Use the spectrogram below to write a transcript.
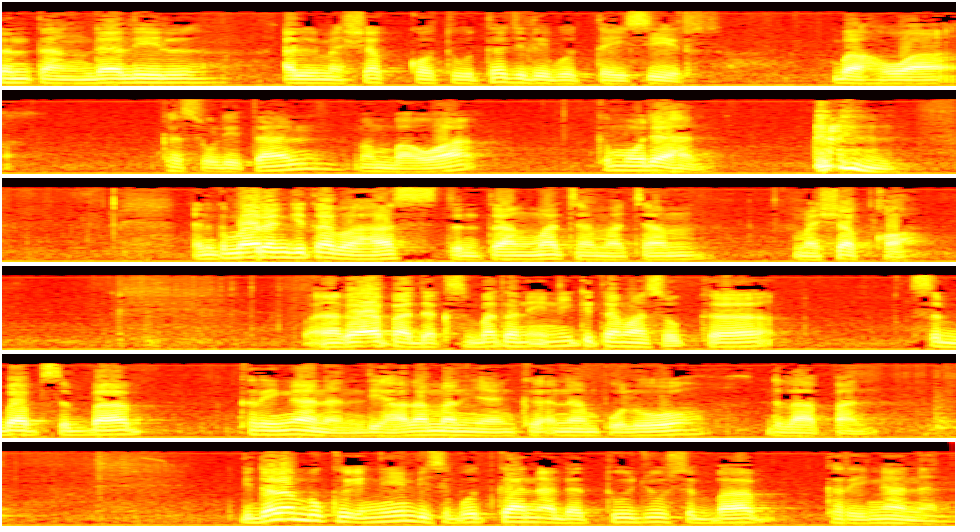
tentang dalil al-masyaqqatu tajlibu taysir bahwa kesulitan membawa kemudahan. Dan kemarin kita bahas tentang macam-macam masyaqqah. Maka pada kesempatan ini kita masuk ke sebab-sebab keringanan di halaman yang ke-68. Di dalam buku ini disebutkan ada tujuh sebab keringanan.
